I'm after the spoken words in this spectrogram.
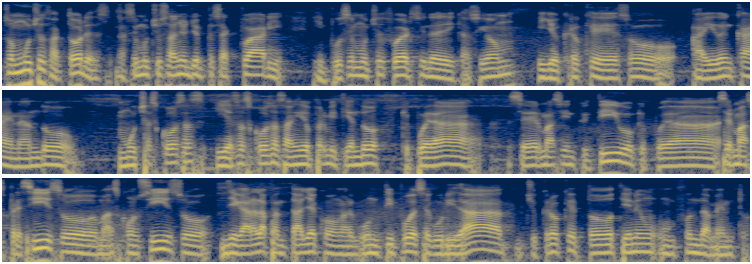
Son muchos factores. Hace muchos años yo empecé a actuar y, y, puse mucho esfuerzo y dedicación y yo creo que eso ha ido encadenando muchas cosas y esas cosas han ido permitiendo que pueda ser más intuitivo, que pueda ser más preciso, más conciso, llegar a la pantalla con algún tipo de seguridad. Yo creo que todo tiene un, un fundamento.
